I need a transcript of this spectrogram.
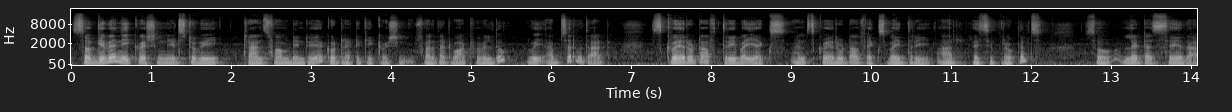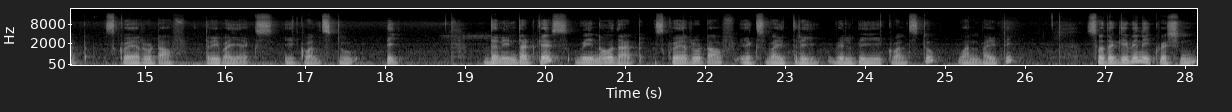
So, given equation needs to be transformed into a quadratic equation. For that what we will do? We observe that square root of 3 by x and square root of x by 3 are reciprocals. So, let us say that square root of 3 by x equals to t. Then in that case we know that square root of x by 3 will be equals to 1 by t. So, the given equation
